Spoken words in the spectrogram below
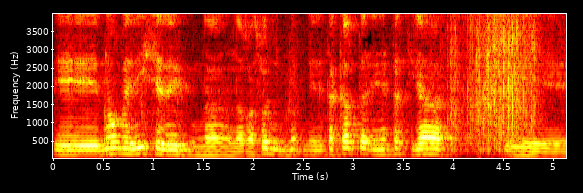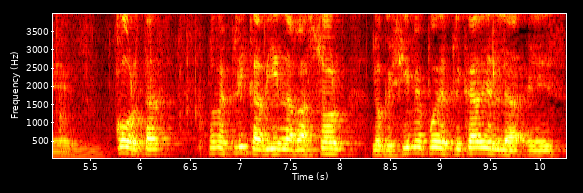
eh, no me dice de la, razón en estas cartas, en estas tiradas eh, cortas, no me explica bien la razón. Lo que sí me puede explicar es la, es,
